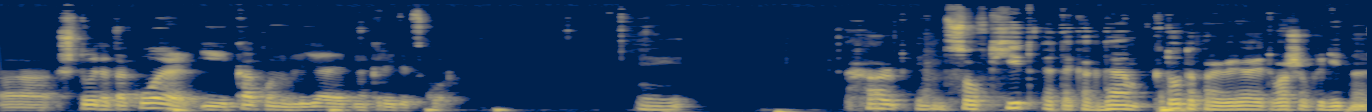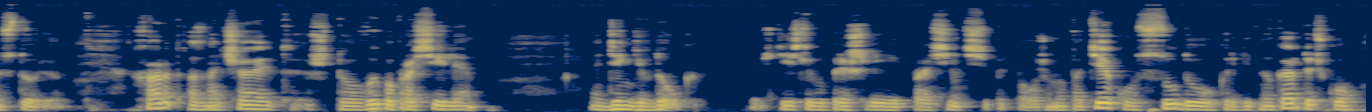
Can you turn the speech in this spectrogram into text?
А, что это такое и как он влияет на кредит скор? Hard and soft hit – это когда кто-то проверяет вашу кредитную историю. Hard означает, что вы попросили деньги в долг. То есть, если вы пришли просить, предположим, ипотеку, суду, кредитную карточку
